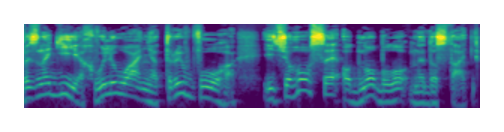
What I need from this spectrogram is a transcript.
безнадія, хвилювання, тривога. І цього все одно було недостатньо.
